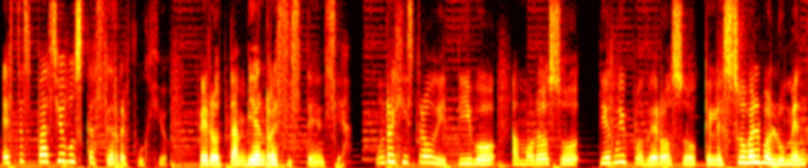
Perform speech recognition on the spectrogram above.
este espacio busca ser refugio, pero también resistencia. Un registro auditivo, amoroso, tierno y poderoso que le suba el volumen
